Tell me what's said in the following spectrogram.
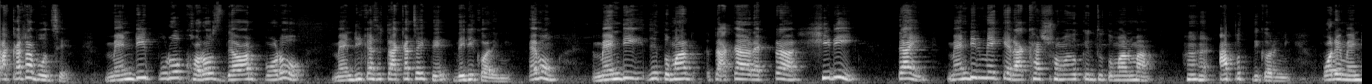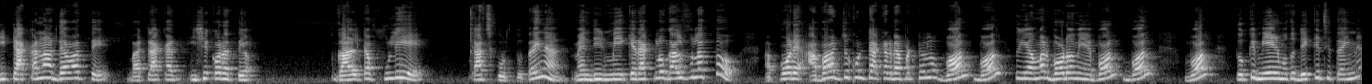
টাকাটা বোঝে। ম্যান্ডি পুরো খরচ দেওয়ার পরও ম্যান্ডির কাছে টাকা চাইতে দেরি করেনি। এবং ম্যান্ডি যে তোমার টাকার একটা সিঁড়ি, তাই ম্যান্ডির মেয়েকে রাখার সময়ও কিন্তু তোমার মা আপত্তি করেনি। পরে ম্যান্ডি টাকা না দেওয়াতে বা টাকা ইসে করাতে গালটা ফুলিয়ে কাজ করতো, তাই না? ম্যান্ডির মেয়েকে রাখল গাল ফুলাতো, আর পরে আবার যখন টাকার ব্যাপারটা হলো, বল বল, তুই আমার বড় মেয়ে, বল বল বল, তোকে মেয়ের মতো ডেকেছি, তাই না।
